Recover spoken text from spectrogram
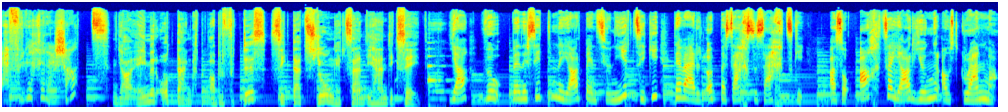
ein früherer Schatz? Ja, haben wir auch gedacht. Aber für das sei der zu jung, hat Sandy Handy gesagt. Ja, weil wenn er seit einem Jahr pensioniert sei, dann wäre er etwa 66. Also 18 Jahre jünger als die Grandma.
